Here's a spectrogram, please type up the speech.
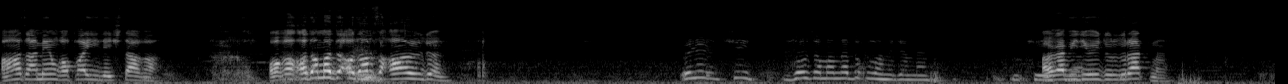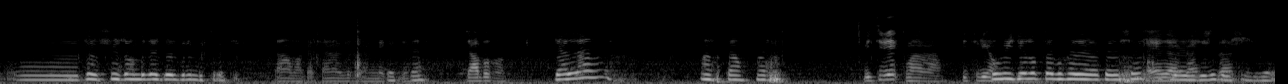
Aha tamam benim kafa iyileşti aga. Aga adam adı adamsa aha öldüm. Öyle şey zor zamanlarda kullanacağım ben. Şey, Aga videoyu durdurak mı? Ee, dur şu zombileri de öldürün bitirek. Tamam aga sen öldür ben bekleyeyim. Bekle. Çabuk ol. Gel lan. Hah tamam hadi. Bitirek mi aga? Bu Bitiriyorum. videoluk da bu kadar arkadaşlar. Evet Diğer videoda arkadaşlar. görüşmek üzere.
